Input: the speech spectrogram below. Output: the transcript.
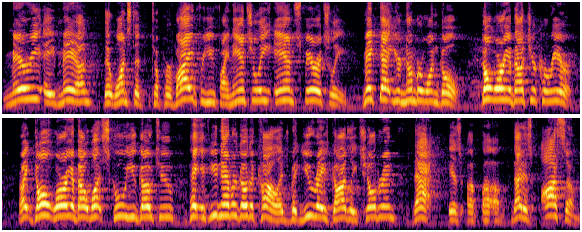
marry a man that wants to, to provide for you financially and spiritually. Make that your number one goal. Don't worry about your career. Right? Don't worry about what school you go to. Hey, if you never go to college, but you raise godly children, that is a, a, a that is awesome.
